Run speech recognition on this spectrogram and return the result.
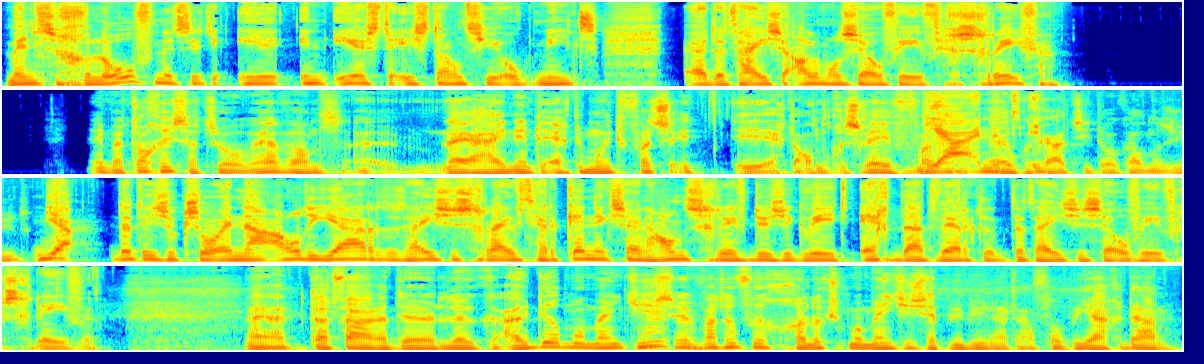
mensen geloven het in eerste instantie ook niet dat hij ze allemaal zelf heeft geschreven. Nee, maar toch is dat zo, hè? Want uh, nou ja, hij neemt echt de moeite voor. Het is echt anders geschreven. Want ja, en elke kaart ziet er ook anders uit. Ja, dat is ook zo. En na al die jaren dat hij ze schrijft, herken ik zijn handschrift. Dus ik weet echt daadwerkelijk dat hij ze zelf heeft geschreven. Nou ja, dat waren de leuke uitdeelmomentjes. Hm. Wat hoeveel geluksmomentjes hebben jullie nou het afgelopen jaar gedaan?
